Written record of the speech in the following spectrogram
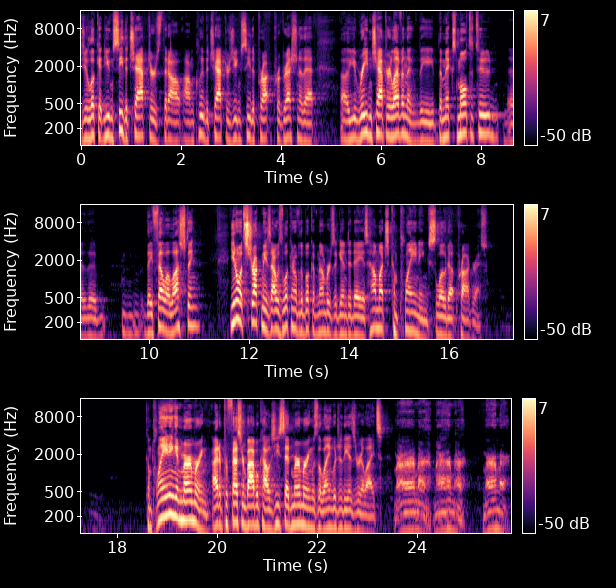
As you look at, you can see the chapters that I'll, I'll include the chapters. You can see the pro- progression of that. Uh, you read in chapter 11 the, the, the mixed multitude, uh, the, they fell a lusting. You know what struck me as I was looking over the book of Numbers again today is how much complaining slowed up progress. Complaining and murmuring. I had a professor in Bible college, he said murmuring was the language of the Israelites. Murmur, murmur, murmur.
